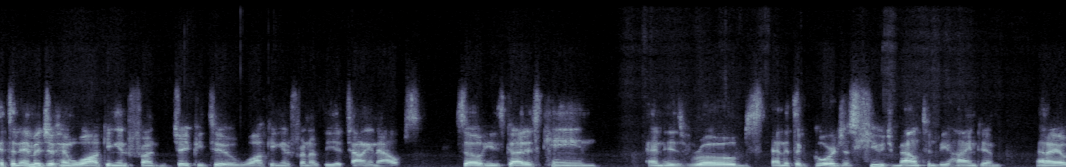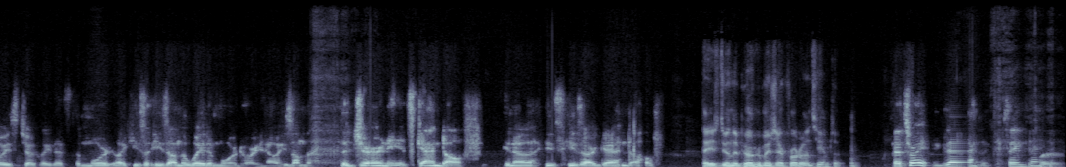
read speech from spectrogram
it's an image of him walking in front jp2 walking in front of the italian alps so he's got his cane and his robes and it's a gorgeous huge mountain behind him. And i always joke like that's the more like he's he's on the way to mordor you know? He's on the, the journey. It's gandalf you know? He's he's our gandalf. That he's doing the pilgrimage at Frodo and Samson. that's right exactly. Same thing. Or,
